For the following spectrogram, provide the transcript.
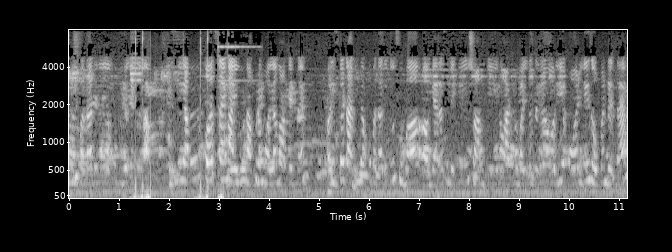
मुझे बता देना ये आपको वीडियो कैसा लगा। इसलिए यहाँ पे मैं फ़र्स्ट टाइम आई हूँ नागपुरा मोहल्ला मार्केट में और इसका टाइमिंग मैं आपको बता देती हूँ सुबह ग्यारह से लेके शाम के यू नो आठ नौ बजे तक रहता है और ये ऑल डेज़ ओपन रहता है।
